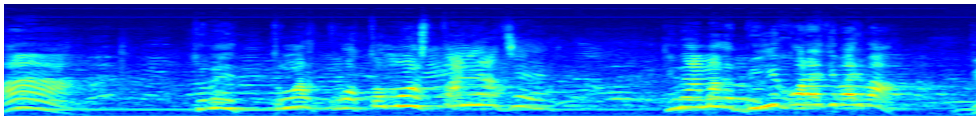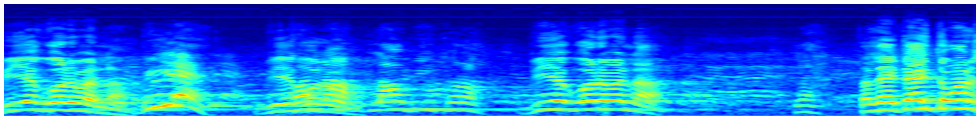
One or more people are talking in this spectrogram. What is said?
হ্যাঁ তুমি তোমার কত মস্তানি আছে? তুমি আমাকে বিয়ে করাতে পারবা? বিয়ে করবে না। বিয়ে? বিয়ে কর করবে না, না। লাও বিয়ে করো। বিয়ে করবে না। তাহলে এটাই তোমার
